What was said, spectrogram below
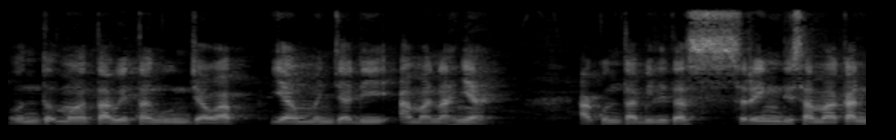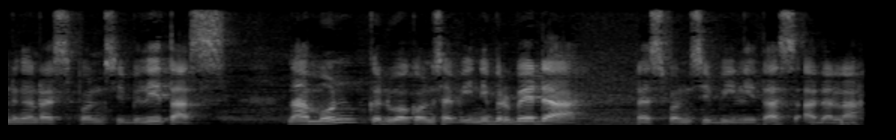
untuk mengetahui tanggung jawab yang menjadi amanahnya. Akuntabilitas sering disamakan dengan responsibilitas. Namun, kedua konsep ini berbeda. Responsibilitas adalah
